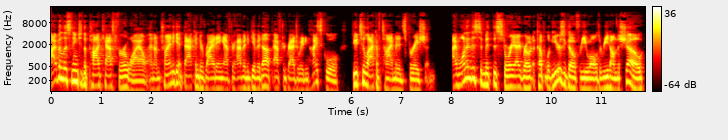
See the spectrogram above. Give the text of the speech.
I've been listening to the podcast for a while, and I'm trying to get back into writing after having to give it up after graduating high school due to lack of time and inspiration. I wanted to submit this story I wrote a couple of years ago for you all to read on the show.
